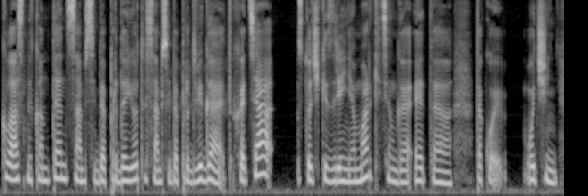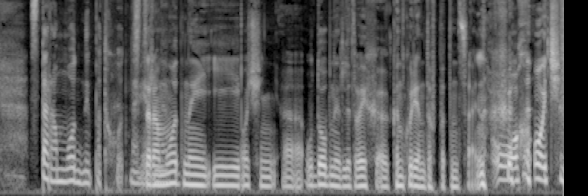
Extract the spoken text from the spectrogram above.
классный контент сам себя продает и сам себя продвигает. Хотя с точки зрения маркетинга это такой очень старомодный подход, наверное. Старомодный и очень э, удобный для твоих э, конкурентов потенциально. Ох, очень.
